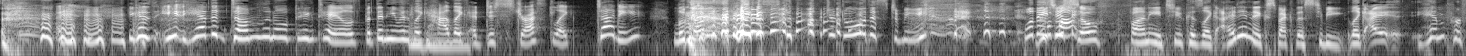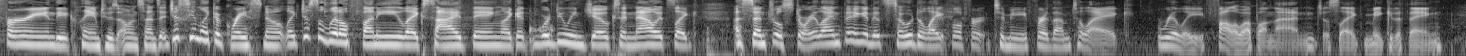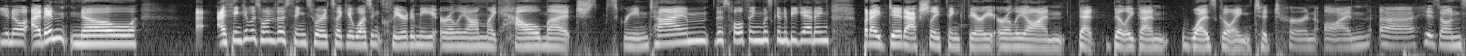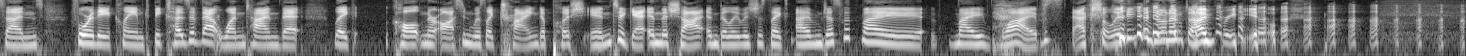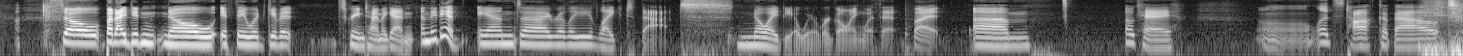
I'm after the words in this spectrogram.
because he, he had the dumb little pigtails, but then he was like had like a distressed like daddy look on his face. You do this to me? well, they just so funny too, because like I didn't expect this to be like I him preferring the acclaim to his own sons. It just seemed like a grace note, like just a little funny like side thing. Like it, we're doing jokes, and now it's like a central storyline thing, and it's so delightful for to me for them to like really follow up on that and just like make it a thing. you know, I didn't know. I- think it was one of those things where it's like it wasn't clear to me early on, like how much screen time this whole thing was going to be getting. But I did actually think very early on that Billy Gunn was going to turn on uh, his own sons for the acclaimed because of that one time that like Colton or Austin was like trying to push in to get in the shot, and Billy was just like, "I'm just with my my wives. Actually, I don't have time for you." So, but I didn't know if they would give it screen time again, and they did, and uh, I really liked that. No idea where we're going with it, but um, okay. Uh, let's talk about.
